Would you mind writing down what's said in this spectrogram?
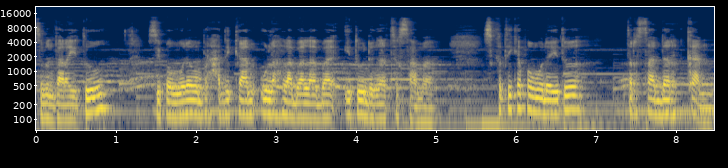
Sementara itu, si pemuda memperhatikan ulah laba-laba itu dengan seksama. Seketika pemuda itu tersadarkan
